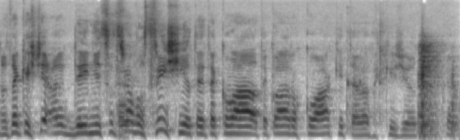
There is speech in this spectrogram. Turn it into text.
No tak ještě dej něco třeba ostřejšího, to je taková, taková roková kytara taky, že jo? Tak,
